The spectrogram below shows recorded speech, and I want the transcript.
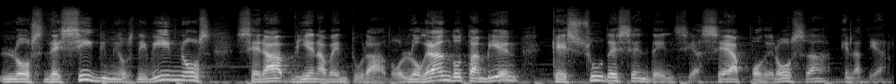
los designios divinos será bienaventurado, logrando también que su descendencia sea poderosa en la tierra.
